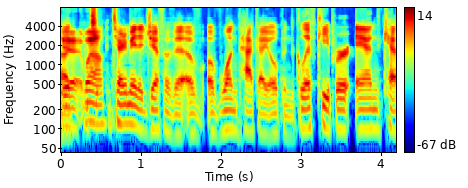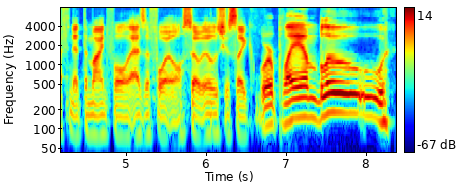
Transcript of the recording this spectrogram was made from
Uh, yeah, well- Terry made a gif of it of, of one pack I opened, Glyph Keeper and Kefnet the Mindful as a foil. So it was just like we're playing blue.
